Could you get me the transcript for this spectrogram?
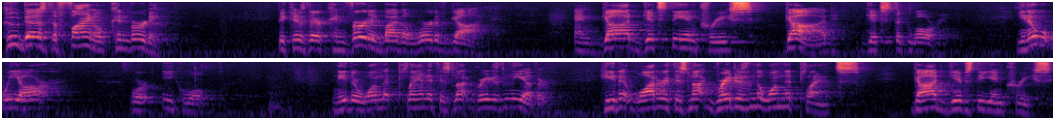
who does the final converting because they're converted by the Word of God. And God gets the increase, God gets the glory. You know what we are? We're equal. Neither one that planteth is not greater than the other. He that watereth is not greater than the one that plants. God gives the increase.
